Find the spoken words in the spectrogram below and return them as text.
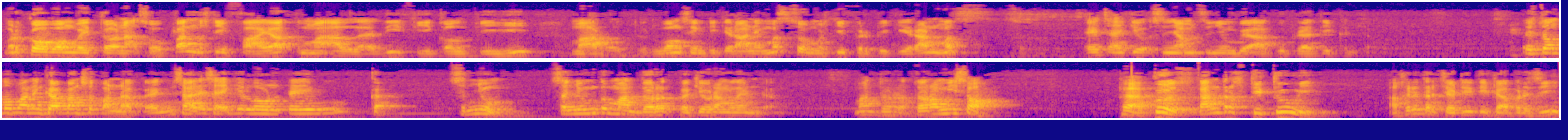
mergo wong wedok nak sopan mesti fayat ma'alladzi fi qalbihi marud. Wong sing pikirane mesum mesti berpikiran mes. Eh cah senyum-senyum be aku berarti gendeng. Eh, contoh paling gampang sopan apa? Misalnya saya ingin lonte senyum. Senyum itu mandorot bagi orang lain. Mandorot. Cara miso. Bagus. Kan terus didui. Akhirnya terjadi tidak bersih.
